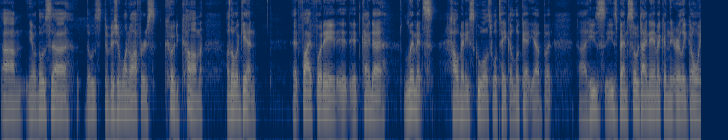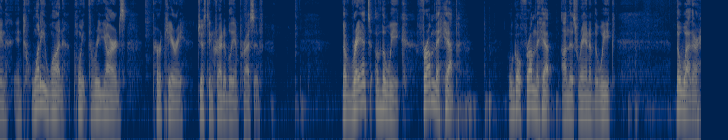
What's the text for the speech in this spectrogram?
um, you know those uh, those Division One offers could come. Although again, at five foot eight, it it kind of limits how many schools will take a look at you. But uh, he's he's been so dynamic in the early going in 21.3 yards per carry, just incredibly impressive. The rant of the week from the hip We'll go from the hip on this rant of the week. The weather.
